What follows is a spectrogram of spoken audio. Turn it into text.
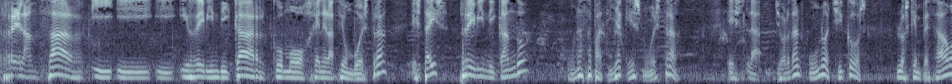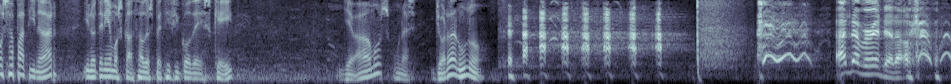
relanzar y, y- y- reivindicar como generación vuestra? ¿Estáis reivindicando una zapatilla que es nuestra? Es la Jordan 1, chicos. Los que empezábamos a patinar y no teníamos calzado específico de skate, llevábamos unas Jordan 1. I never read that.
